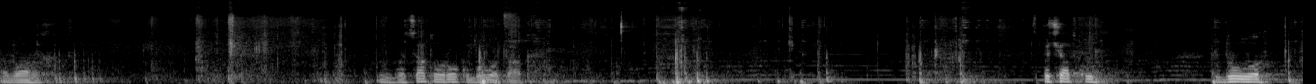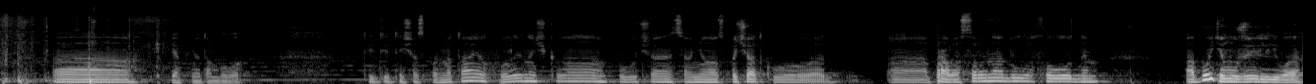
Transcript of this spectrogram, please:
на вагах. 20-го року було так. Спочатку дуло. А, як в нього там було? Ти, ти, ти зараз пам'ятаю, хвилиночку. Получається, у нього спочатку а, права сторона дула холодним, а потім уже ліва.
